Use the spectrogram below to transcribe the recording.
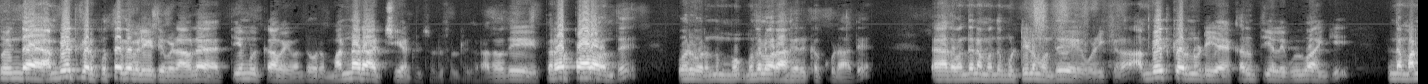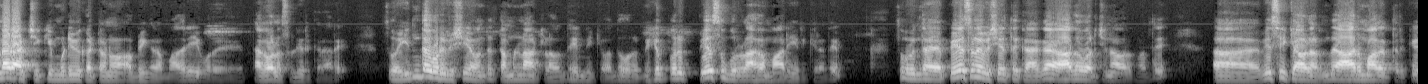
ஸோ இந்த அம்பேத்கர் புத்தக வெளியீட்டு விழாவில் திமுகவை வந்து ஒரு மன்னராட்சி அப்படின்னு சொல்லிட்டு சொல்லியிருக்காரு அதாவது பிறப்பால வந்து ஒருவர் வந்து மு- முதல்வராக இருக்கக்கூடாது. அதை வந்து நம்ம வந்து முற்றிலும் வந்து ஒழிக்கணும். அம்பேத்கரனுடைய கருத்தியலை உள்வாங்கி இந்த மன்னராட்சிக்கு முடிவு கட்டணும் அப்படிங்கிற மாதிரி ஒரு தகவலை சொல்லியிருக்கிறாரு. ஸோ இந்த ஒரு விஷயம் வந்து தமிழ்நாட்டில் வந்து இன்னைக்கு வந்து ஒரு மிகப்பெரிய பேசுபொருளாக மாறி இருக்கிறது ஸோ இந்த பேசின விஷயத்துக்காக ஆதவ அர்ஜுனா அவர்கள் வந்து விசிகாவில் இருந்து ஆறு மாதத்திற்கு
